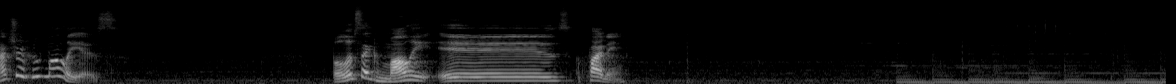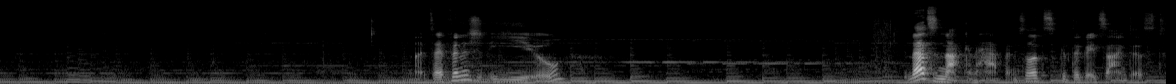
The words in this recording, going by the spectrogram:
Not sure who Mali is. But it looks like Mali is fighting. Alright, so I finished you. That's not gonna happen, so let's get the Great Scientist.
